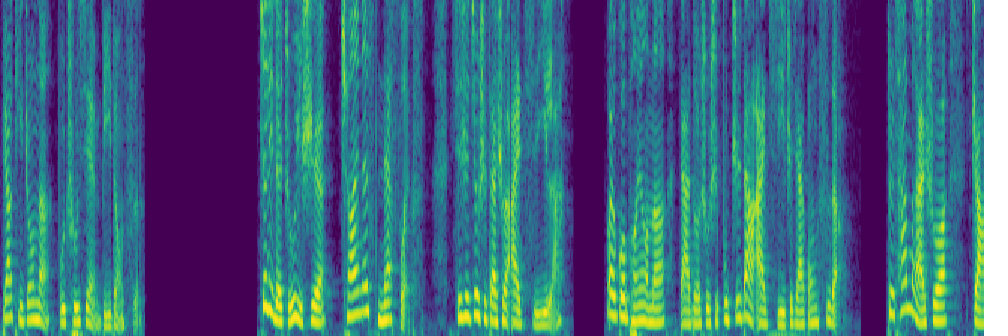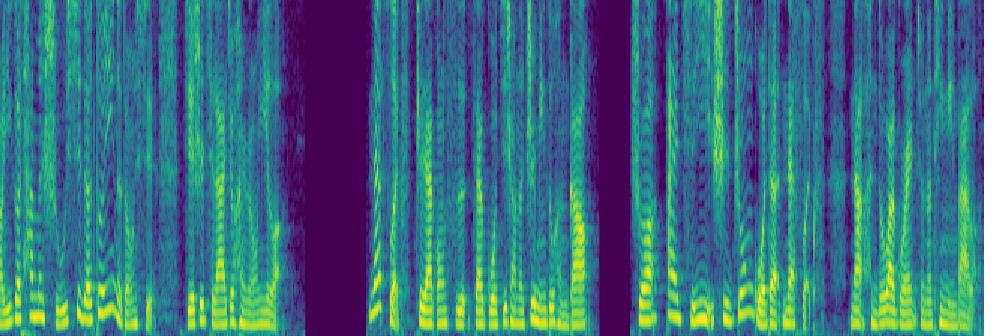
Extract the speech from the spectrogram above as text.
标题中呢不出现 be 动词。这里的主语是 China's Netflix，其实就是在说爱奇艺啦。外国朋友呢，大多数是不知道爱奇艺这家公司的。对他们来说，找一个他们熟悉的对应的东西，解释起来就很容易了。Netflix 这家公司在国际上的知名度很高，说爱奇艺是中国的 Netflix，那很多外国人就能听明白了。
